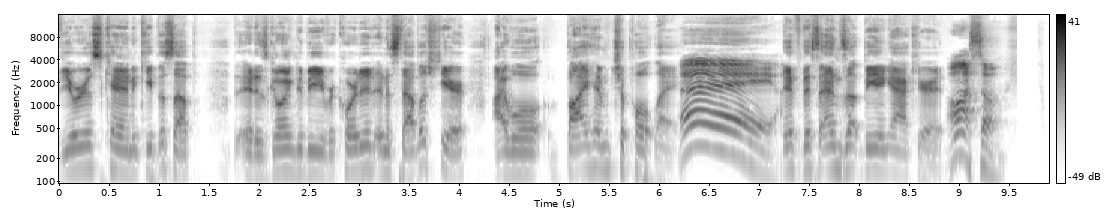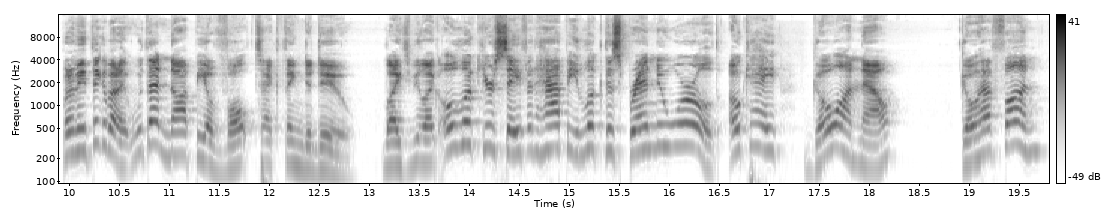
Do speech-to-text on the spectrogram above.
viewers can keep this up. It is going to be recorded and established here. I will buy him Chipotle. Hey! If this ends up being accurate. Awesome. But I mean, think about it. Would that not be a Vault-Tec thing to do? Like to be like, oh, look, you're safe and happy. Look, this brand new world. Okay, go on now. Go have fun.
